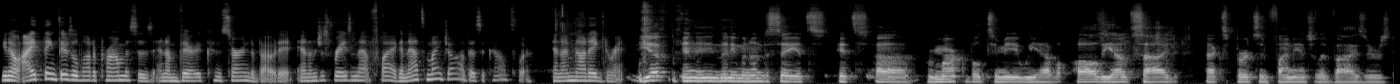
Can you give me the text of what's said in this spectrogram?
you know, I think there's a lot of promises, and I'm very concerned about it. And I'm just raising that flag, and that's my job as a counselor. And I'm not ignorant. Yep, and then he went on to say it's it's uh, remarkable to me. We have all the outside experts and financial advisors,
